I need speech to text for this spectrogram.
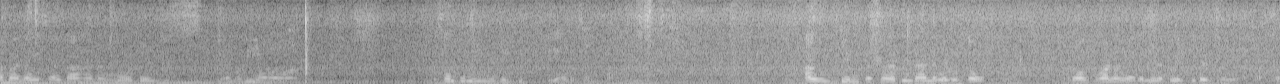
Naman, ang isang kahan ng modern is 50. Sa Santo Niño din, 50 ang isang kahan. Ang benta sa tindahan na ganito. Pero ang kuha lang yata nila 25 lang yata. Sa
